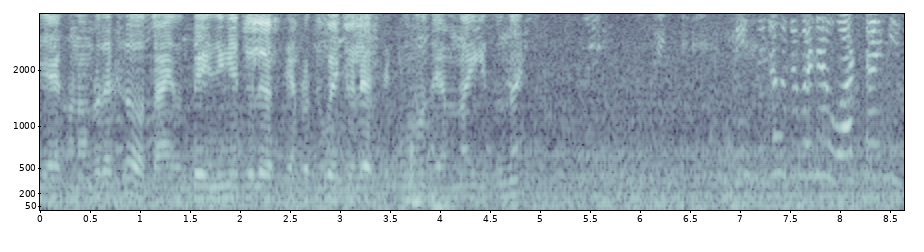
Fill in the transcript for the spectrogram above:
যে এখন আমরা দেখছ চাই- বেইজিং এ চলে আসছি আমরা দুবাই চলে আসছি কোনো জ্যাম নাই কিছু নাই মিস এটা হতে পারে যে word time is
